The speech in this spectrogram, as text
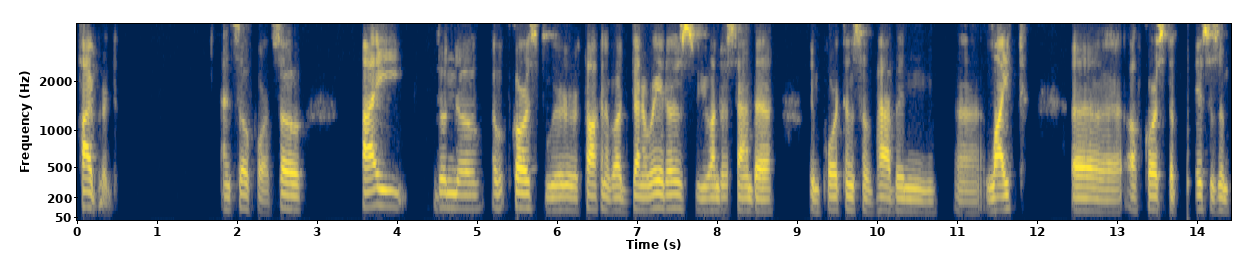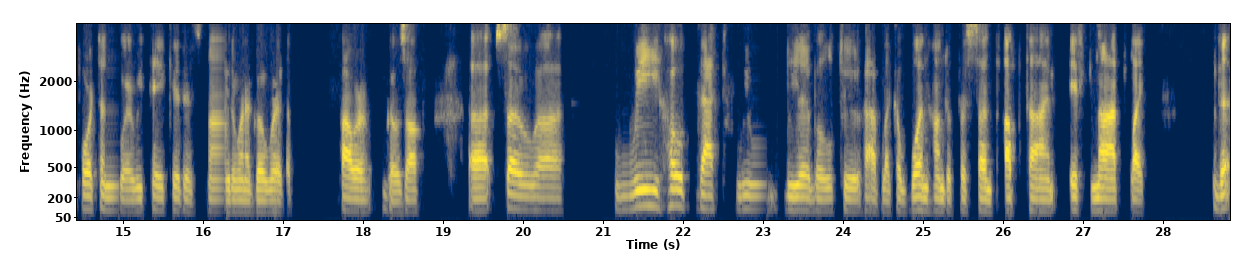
hybrid and so forth. So I don't know. Of course, we're talking about generators. You understand the importance of having uh, light. Uh, of course, the place is important where we take it. It's not, we don't want to go where the power goes off. Uh, so uh, we hope that we will be able to have like a 100% uptime if not like the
